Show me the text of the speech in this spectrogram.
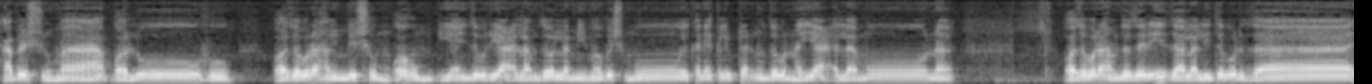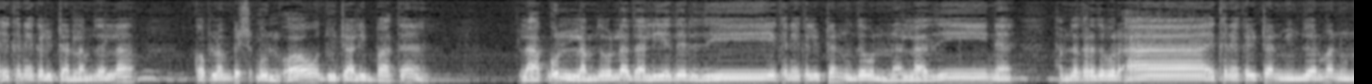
হাবেশু মা কলুহু অজবরা হামিম বেশুম অহুম ইয়াইন জবর ইয়া আলাম জবরলা মিম বেশ মু এখানে একালিপটা নুন জবর না ইয়া আলামুনা অজবরা হামজাজের ই জালালি জবর দা এখানে একালিপ টানলাম জাল্লা কফলাম পেশ উল অ দুইটা আলিফ বাত হ্যাঁ লাকুল লাম জবরলা জালিয়াদের জি এখানে একালিপ টান নুন জবর না লাজিনা হামজা খারা জবর আ এখানে একালিপ টান মিম জবর মা নুন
